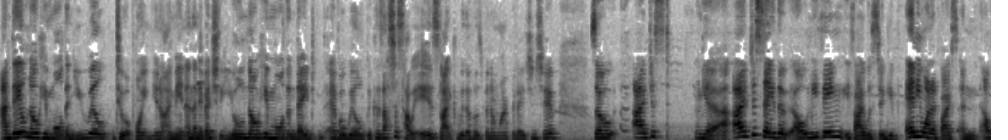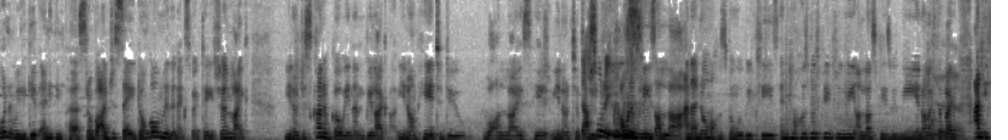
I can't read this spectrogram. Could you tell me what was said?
and they'll know him more than you will to a point you know what i mean? And then eventually you'll know him more than they ever will because that's just how it is like with a husband and wife relationship. So i just yeah i I'd just say the only thing if i was to give anyone advice and i wouldn't really give anything personal but i'd just say don't go in with an expectation. Like you know just kind of go in and be like you know i'm here to do what allah is here you know to That's please- what it I want to please Allah, and I know my husband will be pleased. And if my husband's pleased with me, Allah's pleased with me, you know, like stuff like. That. And if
